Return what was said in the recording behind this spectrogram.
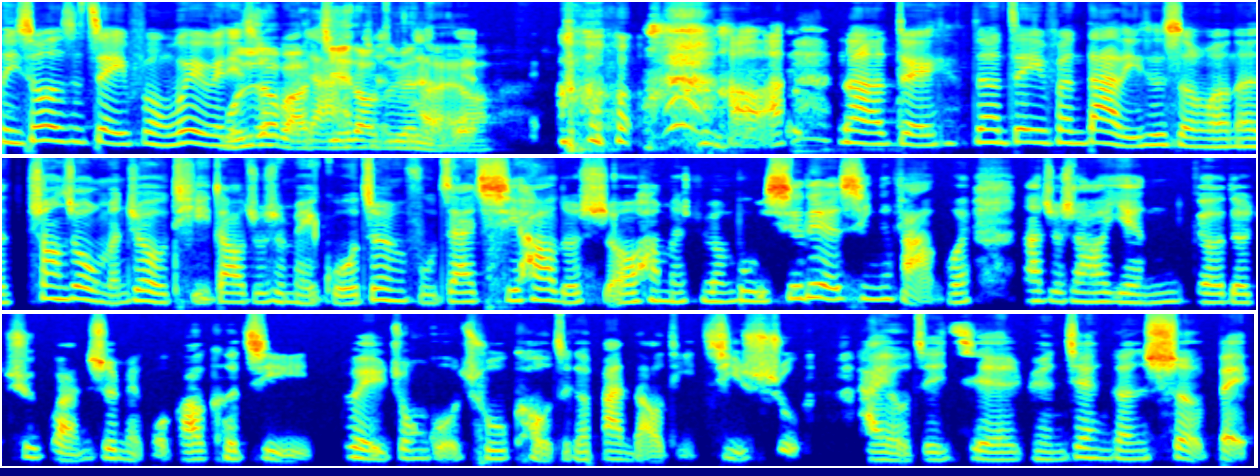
你说的是这一份，我以为你我是要把它接到这边来啊。好啊，那对，那这一份大礼是什么呢？上周我们就有提到，就是美国政府在七号的时候，他们宣布一系列新法规，那就是要严格的去管制美国高科技对中国出口这个半导体技术，还有这些元件跟设备。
